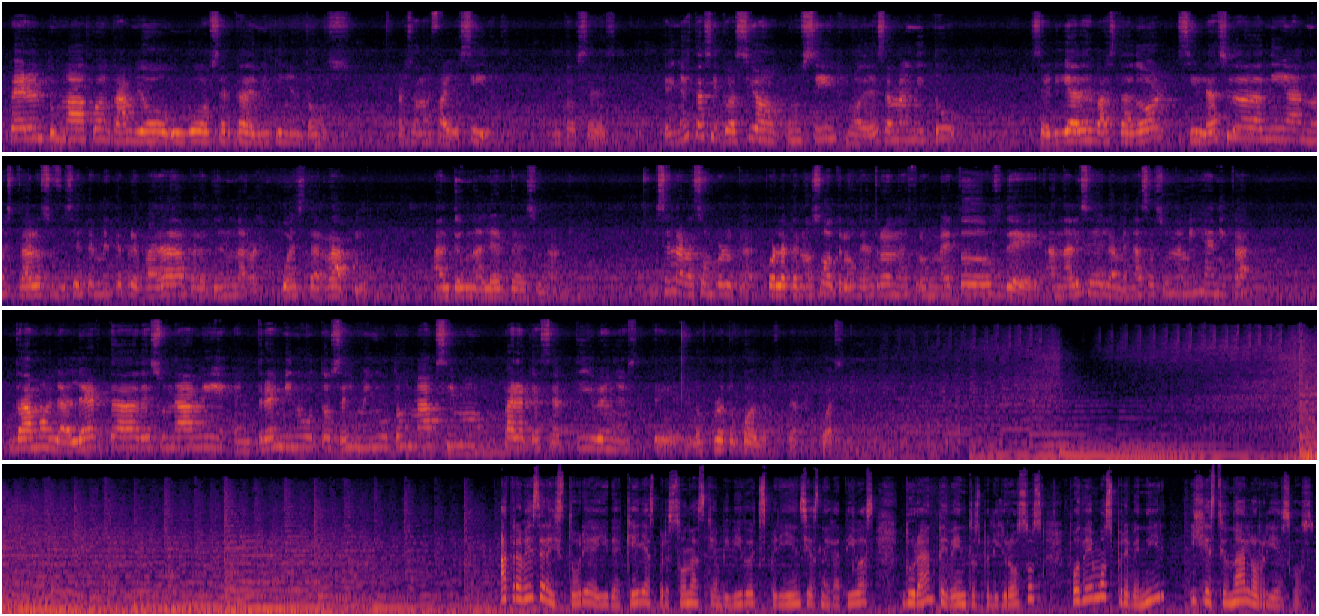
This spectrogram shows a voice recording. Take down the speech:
Pero en Tumaco, en cambio, hubo cerca de 1.500 personas fallecidas. Entonces, en esta situación, un sismo de esa magnitud sería devastador si la ciudadanía no está lo suficientemente preparada para tener una respuesta rápida ante una alerta de tsunami. Esa es la razón por la, que, por la que nosotros, dentro de nuestros métodos de análisis de la amenaza tsunamigénica, damos la alerta de tsunami en 3 minutos, 6 minutos máximo, para que se activen este, los protocolos de respuesta. Través de la historia y de aquellas personas que han vivido experiencias negativas durante eventos peligrosos, podemos prevenir y gestionar los riesgos.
